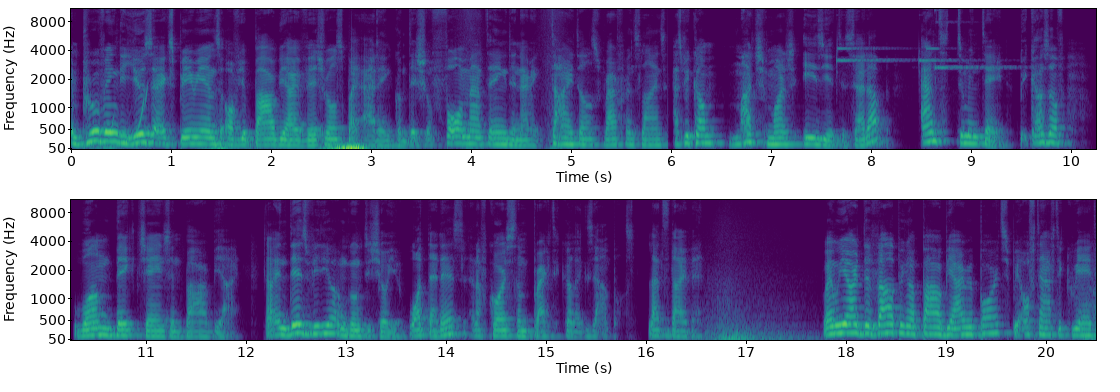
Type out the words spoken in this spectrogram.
Improving the user experience of your Power BI visuals by adding conditional formatting, dynamic titles, reference lines has become much, much easier to set up and to maintain because of one big change in Power BI. Now in this video, I'm going to show you what that is and of course some practical examples. Let's dive in. When we are developing our Power BI reports, we often have to create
